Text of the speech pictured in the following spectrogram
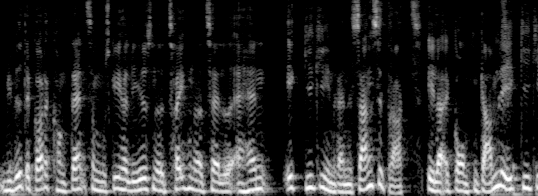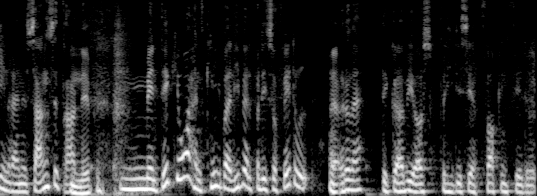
vi ved da godt, at kong Dan, som måske har levet sådan noget 300-tallet, at han ikke gik i en renaissancedragt, eller at Gorm den Gamle ikke gik i en renaissancedragt. Næppe. Men det gjorde hans kniber alligevel, for det så fedt ud. Og ja. ved du hvad? Det gør vi også, fordi det ser fucking fedt ud.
